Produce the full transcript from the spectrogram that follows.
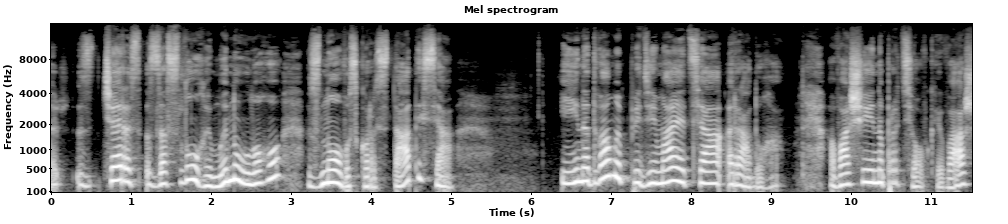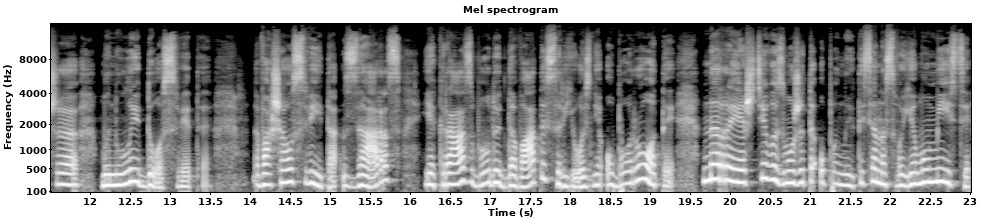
е, через заслуги минулого знову скористатися, і над вами підіймається радуга, ваші напрацьовки, ваш е, минулий досвід, ваша освіта зараз якраз будуть давати серйозні обороти. Нарешті ви зможете опинитися на своєму місці.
